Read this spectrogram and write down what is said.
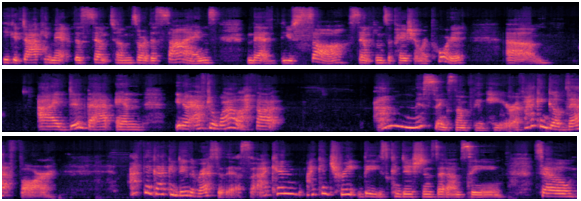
you could document the symptoms or the signs that you saw, symptoms the patient reported. Um, I did that, and you know, after a while, I thought I'm missing something here. If I can go that far, I think I can do the rest of this. I can I can treat these conditions that I'm seeing. So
